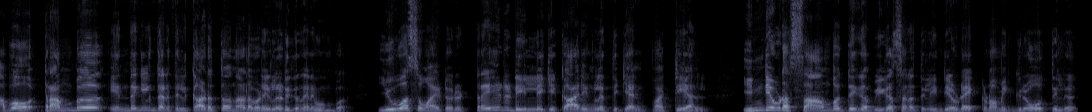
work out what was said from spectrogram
അപ്പോൾ ട്രംപ് എന്തെങ്കിലും തരത്തിൽ കടുത്ത നടപടികൾ എടുക്കുന്നതിന് മുമ്പ് യു എസുമായിട്ട് ഒരു ട്രേഡ് ഡീലിലേക്ക് കാര്യങ്ങൾ എത്തിക്കാൻ പറ്റിയാൽ ഇന്ത്യയുടെ സാമ്പത്തിക വികസനത്തിൽ ഇന്ത്യയുടെ എക്കണോമിക് ഗ്രോത്തിൽ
